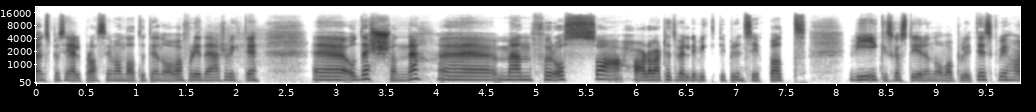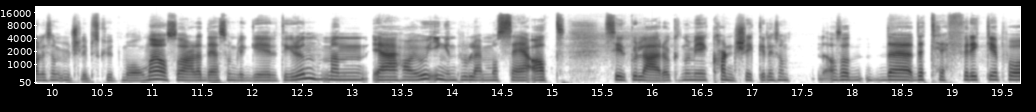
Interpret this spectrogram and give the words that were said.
en spesiell spesiell plass i mandatet til Enova, fordi det er så viktig. Eh, og det skjønner jeg, eh, men for oss så har det vært et veldig viktig prinsipp at vi ikke skal styre Enova politisk. Vi har liksom utslippskuttmålene, og så er det det som ligger til grunn. Men jeg har jo ingen problemer med å se at sirkulærøkonomi kanskje ikke liksom Altså, det, det treffer ikke på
